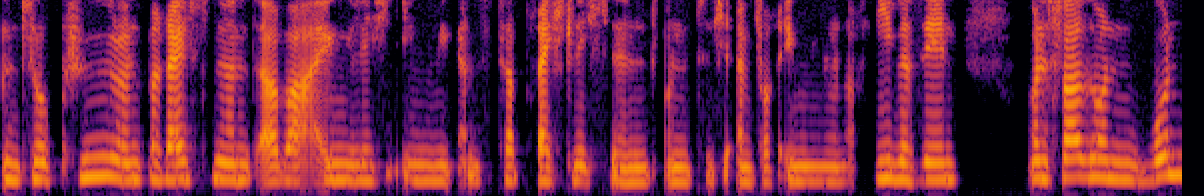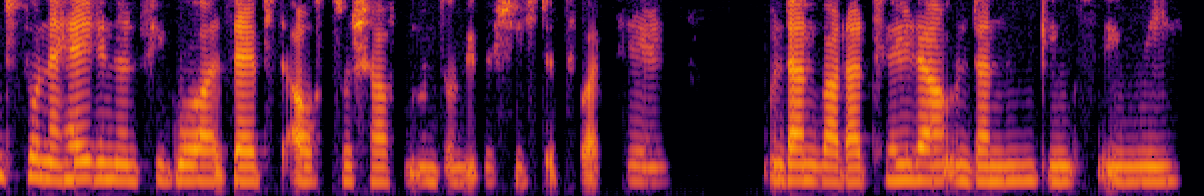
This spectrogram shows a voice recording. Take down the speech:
und so kühl und berechnend, aber eigentlich irgendwie ganz zerbrechlich sind und sich einfach irgendwie nur nach Liebe sehen. Und es war so ein Wunsch, so eine Heldinnenfigur selbst auszuschaffen und so eine Geschichte zu erzählen. Und dann war da Tilda und dann ging es irgendwie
